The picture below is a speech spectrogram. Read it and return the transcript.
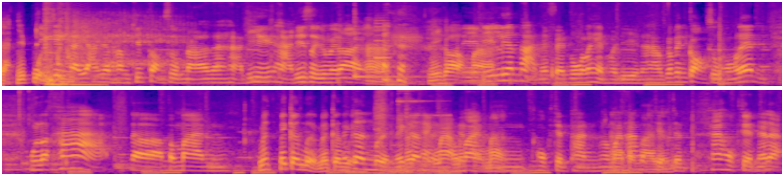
จากญี่ปุ่นจริงๆอะอยากจะทำคลิปกล่องสุ่มนานแล้วนะหาที่หาที่ซื้อไม่ได้อ่านี่ก็พอดีมา นี้เลื่อนผ่านใน Facebook แล้วเห็นพอดีนะครับ ก็เป็นกล่องสุ่มของเล่นมูลค่าเอ่อประมาณไม่ไม่เกินหมื่นไม่เกินหไม่มื่น เกินหมื่นไม่เกินไม่แพงมากประมาณไม่แพงมากหกเจ็ดพันประมาณอ่าห้าประหมาณกเจ็ดนั้นเจ็ดห้าหกเจ็ดนี่แหละ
